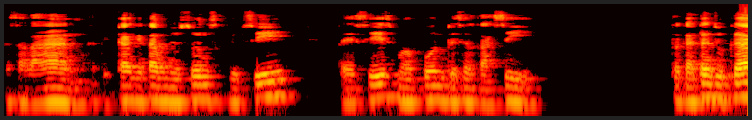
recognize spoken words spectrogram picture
kesalahan ketika kita menyusun skripsi, tesis maupun disertasi. Terkadang juga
